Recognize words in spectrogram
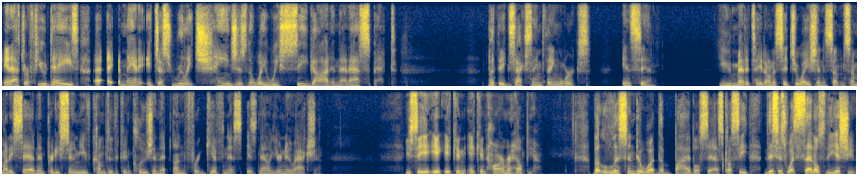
And after a few days, uh, uh, man, it just really changes the way we see God in that aspect. But the exact same thing works in sin. You meditate on a situation and something somebody said, and pretty soon you've come to the conclusion that unforgiveness is now your new action. You see, it, it can, it can harm or help you. But listen to what the Bible says, because see, this is what settles the issue.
